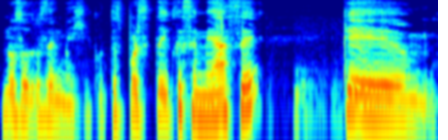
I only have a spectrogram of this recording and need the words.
nosotros en México. Entonces, por eso te digo que se me hace que,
